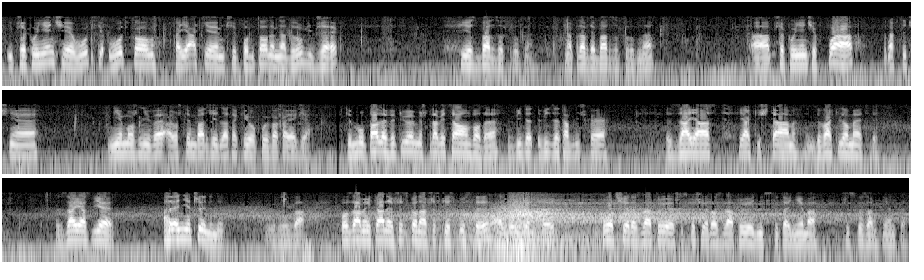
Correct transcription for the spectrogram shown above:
i przepłynięcie łódki, łódką, kajakiem czy pontonem na drugi brzeg jest bardzo trudne. Naprawdę bardzo trudne. A przepłynięcie w pław praktycznie niemożliwe, a już tym bardziej dla takiego pływaka jak ja. W tym upale wypiłem już prawie całą wodę. Widzę, widzę tabliczkę zajazd jakiś tam 2 km. Zajazd jest, ale nieczynny. Kurwa. Pozamykane wszystko na wszystkie spusty, albo i więcej. Płot się rozlatuje, wszystko się rozlatuje, nic tutaj nie ma. Wszystko zamknięte.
